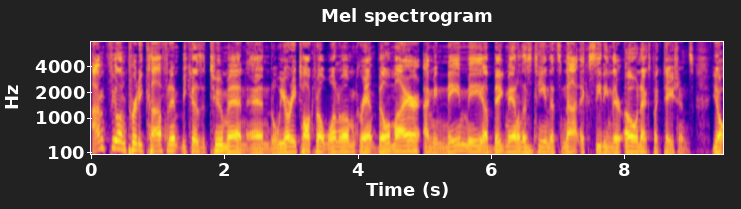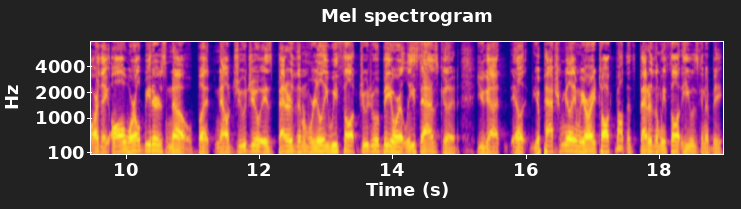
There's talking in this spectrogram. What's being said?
I'm feeling pretty confident because of two men, and we already talked about one of them, Grant Billmeier. I mean, name me a big man on this team that's not exceeding their own expectations. You know, are they all world beaters? No, but now Juju is better than really we thought Juju would be, or at least as good. You got uh, your Patrick Emilien, we already talked about. That's better than we thought he was going to be.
